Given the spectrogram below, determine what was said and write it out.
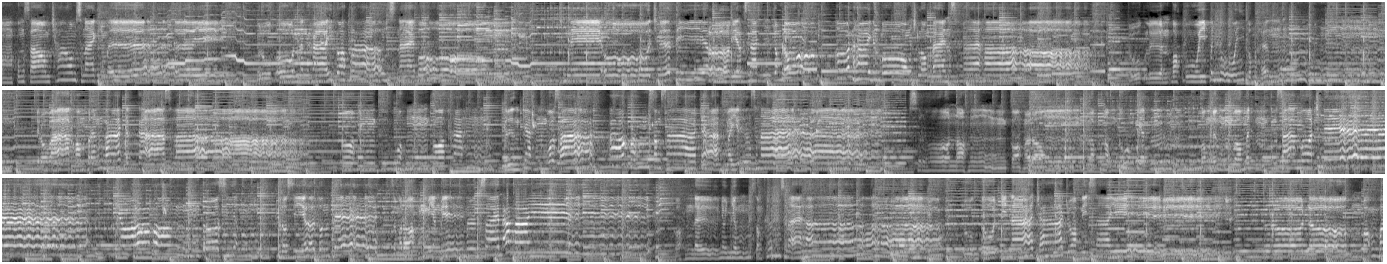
កំពុងសោមឆោមស្នេហ៍ខ្ញុំអើយរូបអូននឹងហើយក៏ត្រើយស្នេហ៍បងឆ្នេអូឈើទៀលវាលខ្សាច់ចំឡងអូនហើយនឹងបងឆ្លងដែនស្នេហាទូកលឿនបោះពួយពេញមួយទំហឹង ច្រវាខំប្រឹងបាចទឹកកាស្លាកោះគួងកោះថាស់រឿងចាស់វសាអោកោះសង្សារចាថ្មីរឿងស្នេហ៍ស្រណោះកោះរងជាប់ក្នុងដួងចិត្តបងនឹងវមិតកំសាន្តមាត់ឆ្នេរ លទុនទេ សម្រស់មៀងមេមើលសែនអាឡ័យក៏នៅញញឹមសង្ឃឹមស្នេហាទូកតូចនេះណាចាជាប់និស័យរលោកបងប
